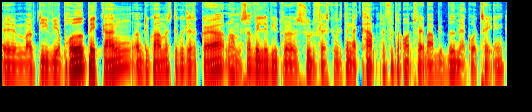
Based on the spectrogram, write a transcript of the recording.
Øhm, og de, vi har prøvet begge gange, om det kunne ammes, det kunne ikke lade sig gøre. Nå, men så vælger vi et sutteflaske, fordi den der kamp, det er fuldstændig åndssvagt bare at blive ved med at gå og tage. Ikke?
